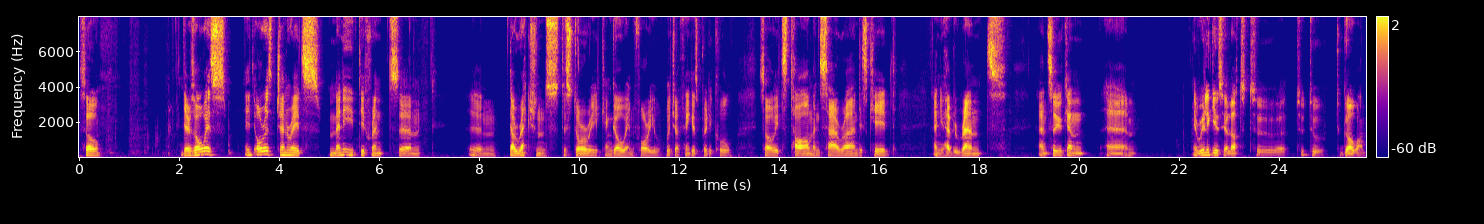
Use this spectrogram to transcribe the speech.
So there's always, it always generates many different um, um, directions the story can go in for you, which I think is pretty cool. So it's Tom and Sarah and this kid, and you have the rent, and so you can. Um, it really gives you a lot to uh, to to to go on.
